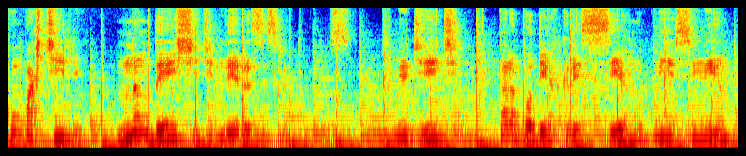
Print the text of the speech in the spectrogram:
Compartilhe. Não deixe de ler as Escrituras. Medite para poder crescer no conhecimento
